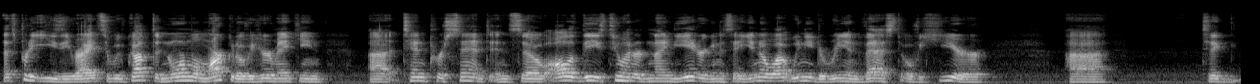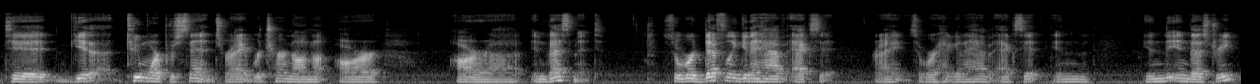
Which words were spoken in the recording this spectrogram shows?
that's pretty easy, right? So we've got the normal market over here making uh, 10%. And so all of these 298 are going to say, you know what, we need to reinvest over here uh, to, to get two more percent, right? Return on our, our uh, investment. So we're definitely going to have exit, right? So we're going to have exit in in the industry.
